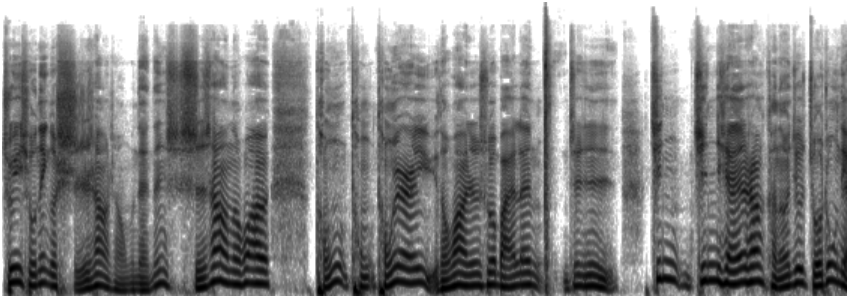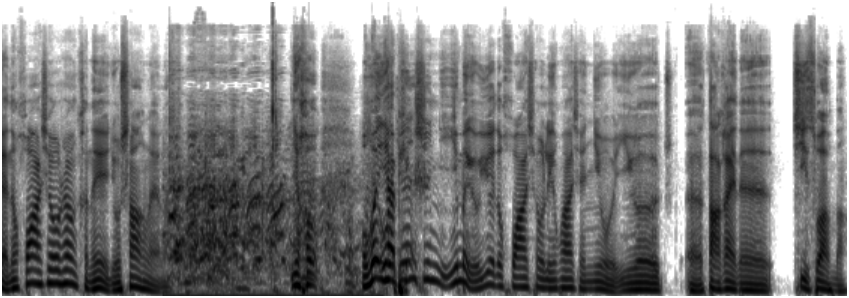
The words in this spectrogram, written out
追求那个时尚什么的。那时尚的话，同同同日而语的话，就是说白了，就是金金钱上可能就着重点的花销上可能也就上来了。你好，我问一下，平时你每个月的花销零花钱，你有一个呃大概的计算吗？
